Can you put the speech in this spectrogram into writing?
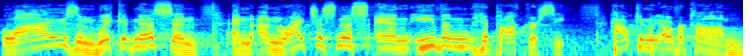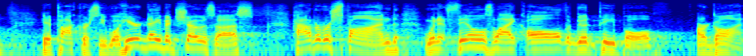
lies and wickedness and, and unrighteousness and even hypocrisy? How can we overcome hypocrisy? Well, here David shows us how to respond when it feels like all the good people are gone.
